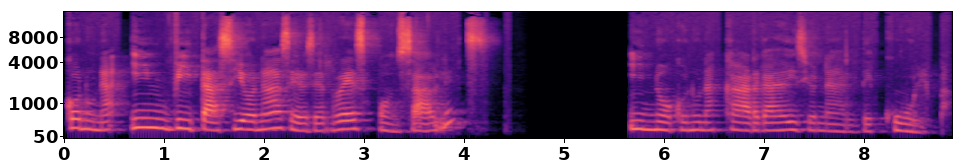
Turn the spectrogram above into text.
con una invitación a hacerse responsables y no con una carga adicional de culpa.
